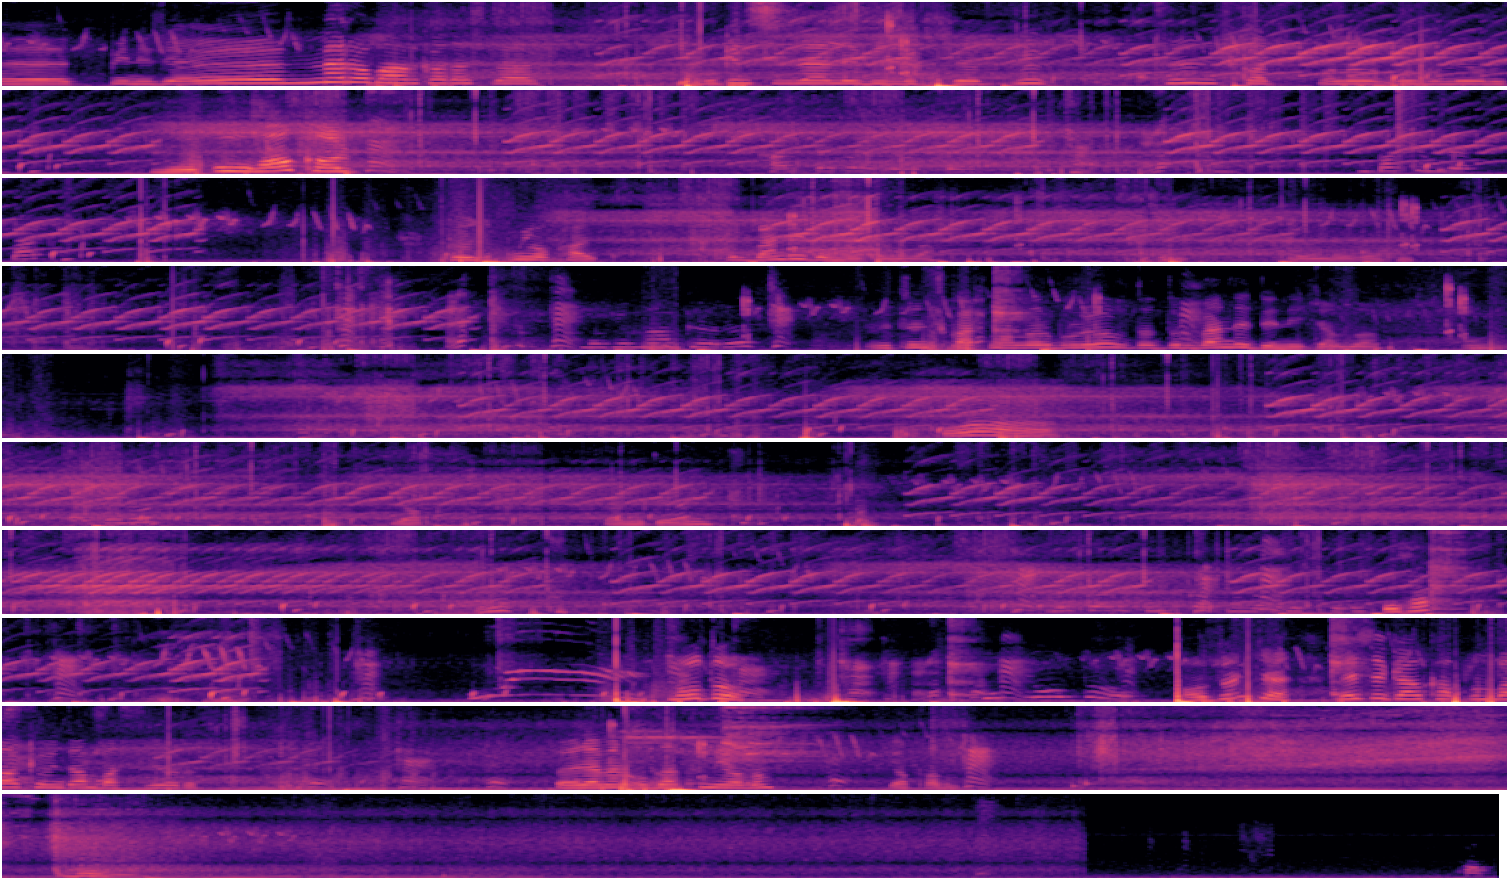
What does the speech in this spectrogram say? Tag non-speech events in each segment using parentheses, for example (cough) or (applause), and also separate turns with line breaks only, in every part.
Hepinize merhaba arkadaşlar. Bugün sizlerle birlikte bütün çıkartmaları buluyoruz. No, oha kalp. Gözükmüyor kalp. Dur ben de deneyeceğim lan. Ben de bakayım.
Bugün ne yapıyoruz?
Bütün çıkartmaları buluyoruz da dur ben de deneyeceğim lan. Oo. Yok. Ben bir deneyeyim. Hı, tut-
Mesela bütün katmanları gösterelim.
Oha. Ne oldu? Az önce. Neyse gel Kaplumbağa köyünden başlıyoruz. Öyle hemen uzatmayalım. Yapalım. Boom.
